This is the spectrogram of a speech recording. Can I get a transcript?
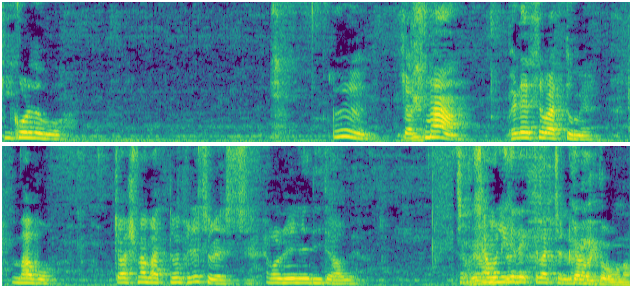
কী করে দেবো? হুম, চশমা। ফেলে এসছে বাথরুমে ভাবো চশমা বাথরুমে ফেলে চলে এসছে। এখন এনে দিতে হবে। শ্যামলিকে দেখতে পাচ্ছ না। কেন দেখতে পাবো না?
